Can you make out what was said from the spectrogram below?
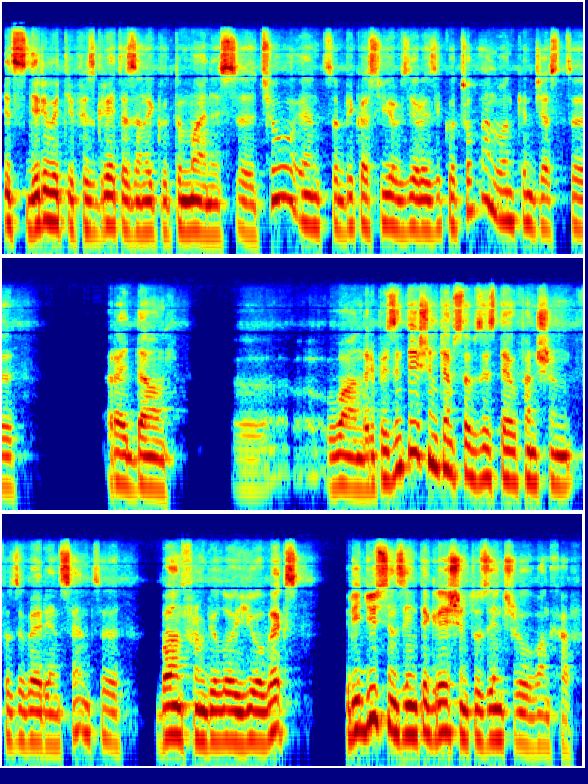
its derivative is greater than or equal to minus, uh, 2. And because u of 0 is equal to 1, one can just uh, write down uh, one representation in terms of this tail function for the variance and bound from below u of x, reducing the integration to the integral 1 half.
